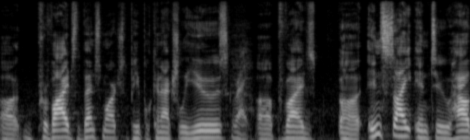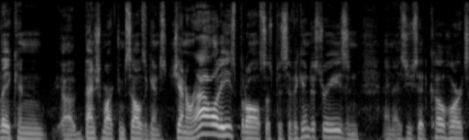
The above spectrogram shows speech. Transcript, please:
uh, provides the benchmarks that people can actually use, Right. uh, provides uh, insight into how they can uh, benchmark themselves against generalities, but also specific industries and, and as you said, cohorts.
